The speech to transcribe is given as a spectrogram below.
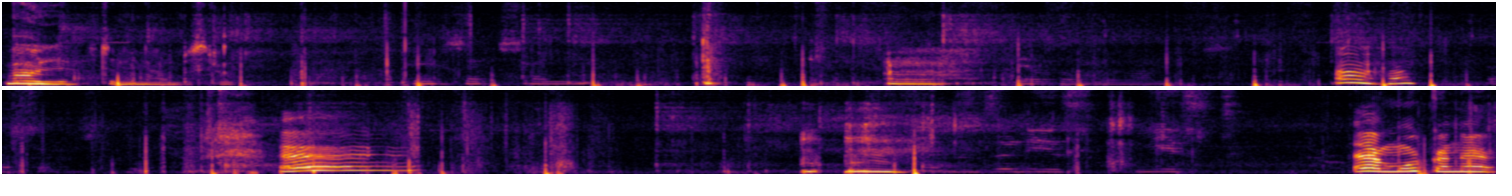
Блін, ти мене обосрав. Ага. Я зараз. Е, Заліз. Їсть. е, Мурка, не.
